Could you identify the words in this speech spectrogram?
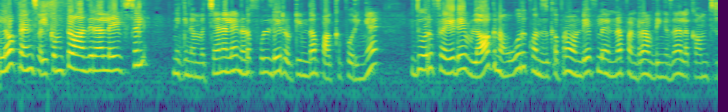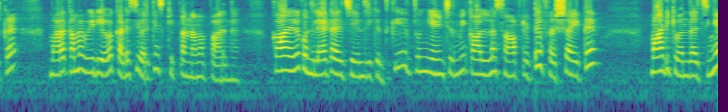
Hello friends welcome to Athira lifestyle இன்றைக்கி நம்ம சேனலில் என்னோட ஃபுல் டே ரொட்டீன் தான் பார்க்க போகிறீங்க இது ஒரு ஃப்ரைடே விலாக் நான் ஊருக்கு வந்ததுக்கப்புறம் ஒன் டே ஃபுல்லாக என்ன பண்ணுறேன் அப்படிங்கிறத அதில் காமிச்சிருக்கேன். மறக்காமல் வீடியோவை கடைசி வரைக்கும் ஸ்கிப் பண்ணாமல் பாருங்கள் காலையில் கொஞ்சம் லேட் ஆகிடுச்சு எழுந்திரிக்கிறதுக்கு தூங்கி எழுந்திச்சதுமே காலையில் சாப்பிட்டுட்டு ஃப்ரெஷ் ஆகிட்டு மாடிக்கு வந்தாச்சுங்க.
